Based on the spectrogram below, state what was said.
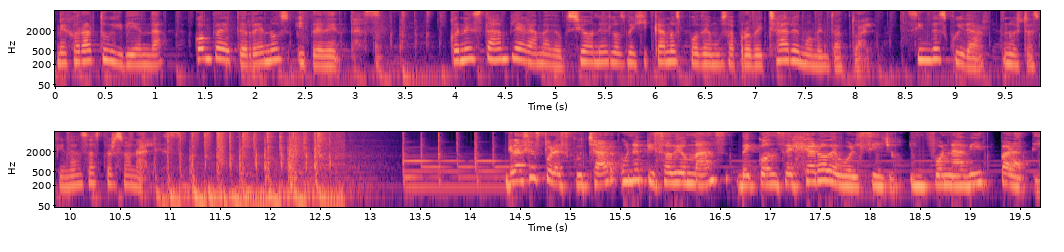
mejorar tu vivienda, compra de terrenos y preventas. Con esta amplia gama de opciones, los mexicanos podemos aprovechar el momento actual, sin descuidar nuestras finanzas personales. Gracias por escuchar un episodio más de Consejero de Bolsillo, Infonavit para ti.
